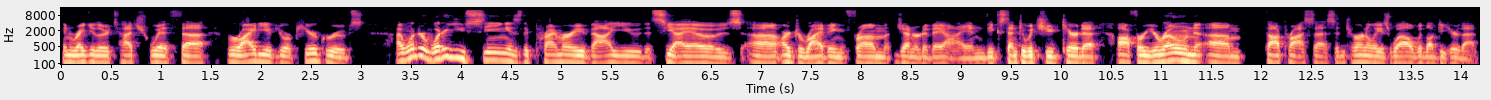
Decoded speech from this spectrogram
in regular touch with a variety of your peer groups. I wonder what are you seeing as the primary value that CIOs uh, are deriving from generative AI, and the extent to which you'd care to offer your own um, thought process internally as well. We'd love to hear that.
